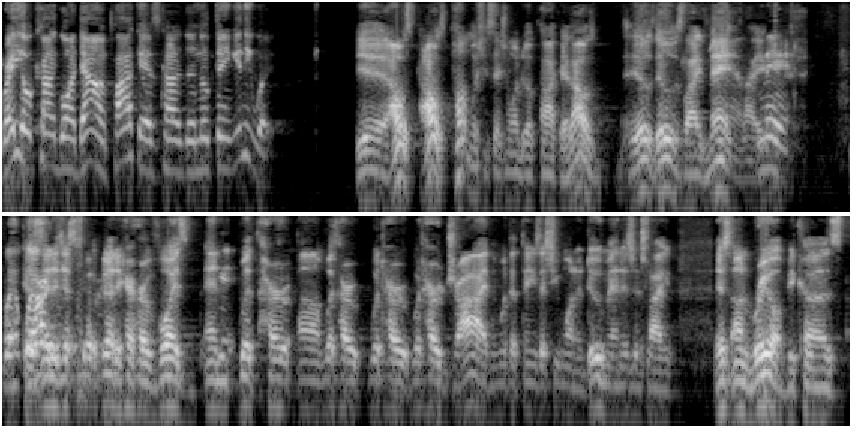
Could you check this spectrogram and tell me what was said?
radio kind of going down. Podcast is kind of the new thing anyway. Yeah, I was I was pumped when she said she wanted to do a podcast. I was it was, it was like man, like Man, because it just feel good to hear her voice and Yeah. with her um, with her with her with her drive and with the things that she want to do man it's just like it's unreal because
